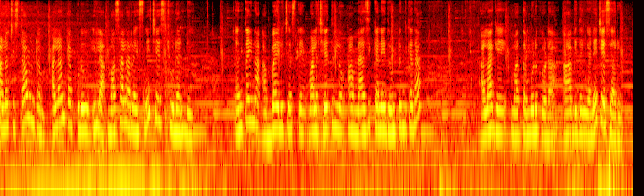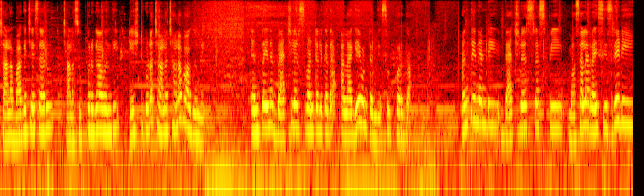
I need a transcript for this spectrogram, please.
ఆలోచిస్తూ ఉంటాం. అలాంటప్పుడు ఇలా మసాలా రైస్ని చేసి చూడండి. ఎంతైనా అబ్బాయిలు చేస్తే వాళ్ళ చేతుల్లో ఆ మ్యాజిక్ అనేది ఉంటుంది కదా? అలాగే మా తమ్ముడు కూడా ఆ విధంగానే చేశారు. చాలా బాగా చేశారు. చాలా సూపర్గా ఉంది. టేస్ట్ కూడా చాలా చాలా బాగుంది. ఎంతైనా బ్యాచిలర్స్ వంటలు కదా? అలాగే ఉంటుంది. సూపర్గా. అంతేనండి. Bachelors recipe. Masala rice is ready.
